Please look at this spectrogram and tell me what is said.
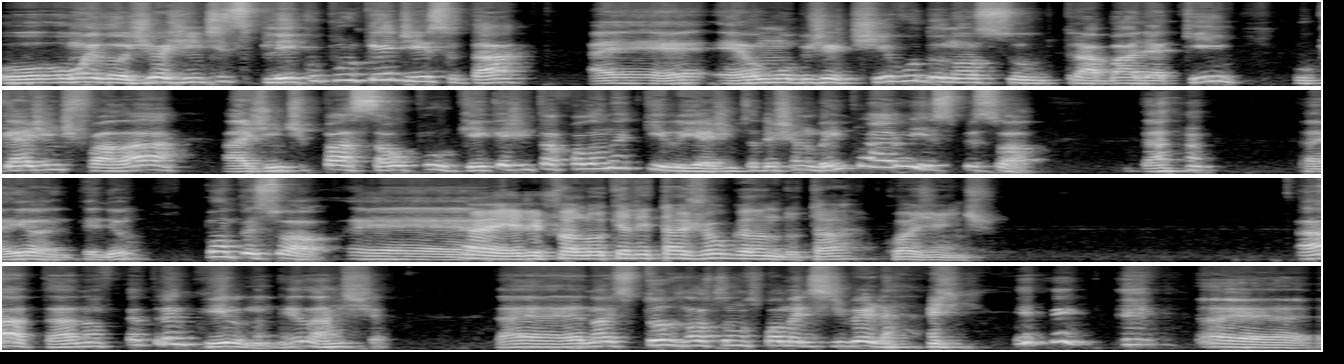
ou, ou, um elogio, a gente explica o porquê disso, tá? É, é, é um objetivo do nosso trabalho aqui, o que a gente falar, a gente passar o porquê que a gente está falando aquilo, e a gente está deixando bem claro isso, pessoal. Tá? Aí, ó, entendeu? Bom, pessoal. É... É, ele falou que ele está jogando, tá? Com a gente. Ah, tá. Não fica tranquilo, mano. Relaxa. É, é, nós todos nós somos palmeirenses de verdade. é,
